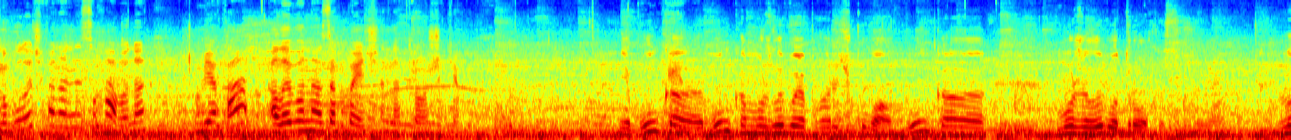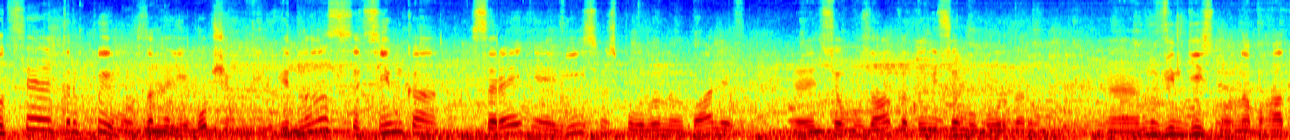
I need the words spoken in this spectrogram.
Ну булочка вона не суха, вона м'яка, але вона запечена трошки. Ні, булка, булка, можливо, я погарячкував. Булка, можливо, трохи сухова. Ну це терпимо взагалі. В общем, від нас оцінка середня 8,5 балів е, цьому закладу і цьому бургеру. Е, Ну, він дійсно набагато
